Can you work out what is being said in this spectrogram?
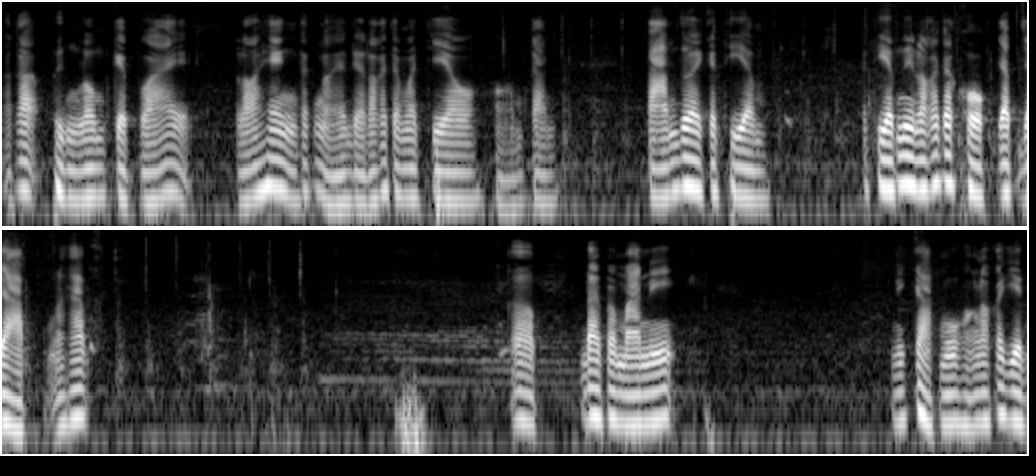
แล้วก็ผึ่งลมเก็บไว้รอแห้งสักหน่อย เดี๋ยวเราก็จะมาเจียวหอมกัน ตามด้วยกระเทียม กระเทียมนี่เราก็จะโขกหยาบๆนะครับก็ได้ประมาณนี้นี่กากหมูของเราก็เย็น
